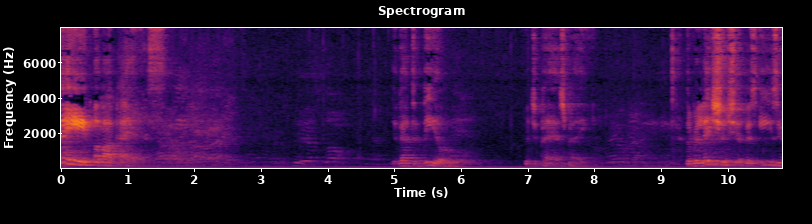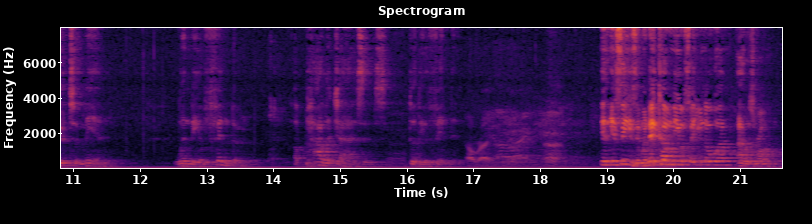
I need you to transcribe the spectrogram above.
pain of our past. You got to deal with your past pain. The relationship is easier to mend when the offender apologizes to the offended. All right. It, it's easy. When they come to you and say, you know what? I was wrong.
